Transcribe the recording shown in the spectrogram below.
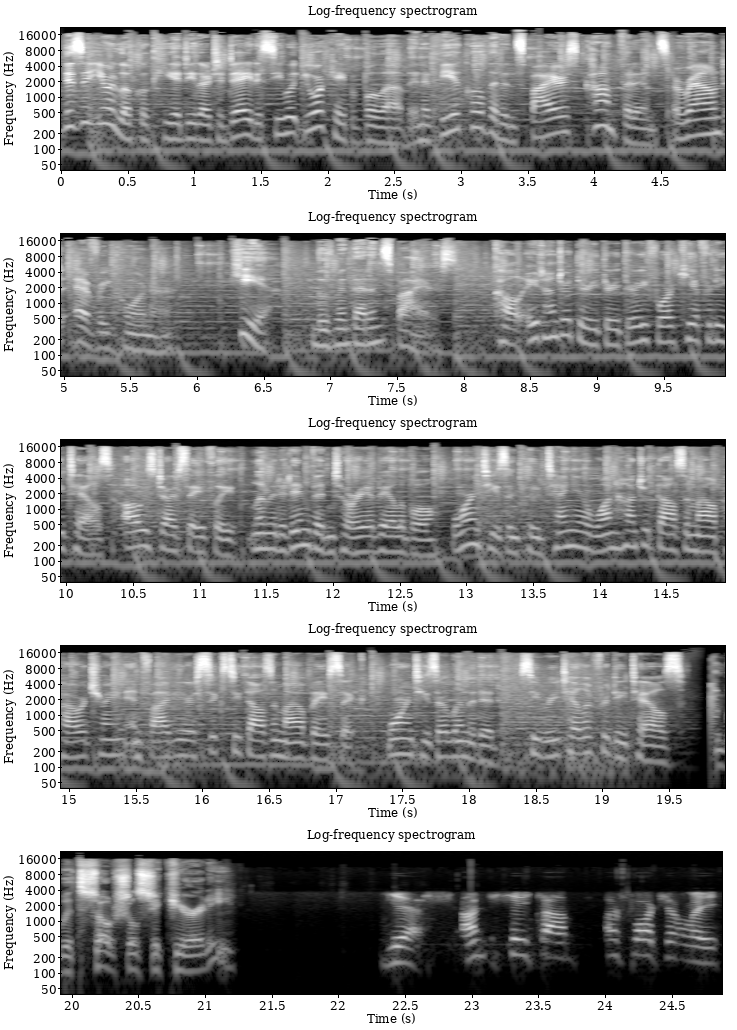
Visit your local Kia dealer today to see what you're capable of in a vehicle that inspires confidence around every corner. Kia, movement that inspires. Call 800 333 4KIA for details. Always drive safely. Limited inventory available. Warranties include 10 year 100,000 mile powertrain and 5 year 60,000 mile basic. Warranties are limited. See retailer for details. With Social Security? Yes. I'm, see, Tom, unfortunately,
